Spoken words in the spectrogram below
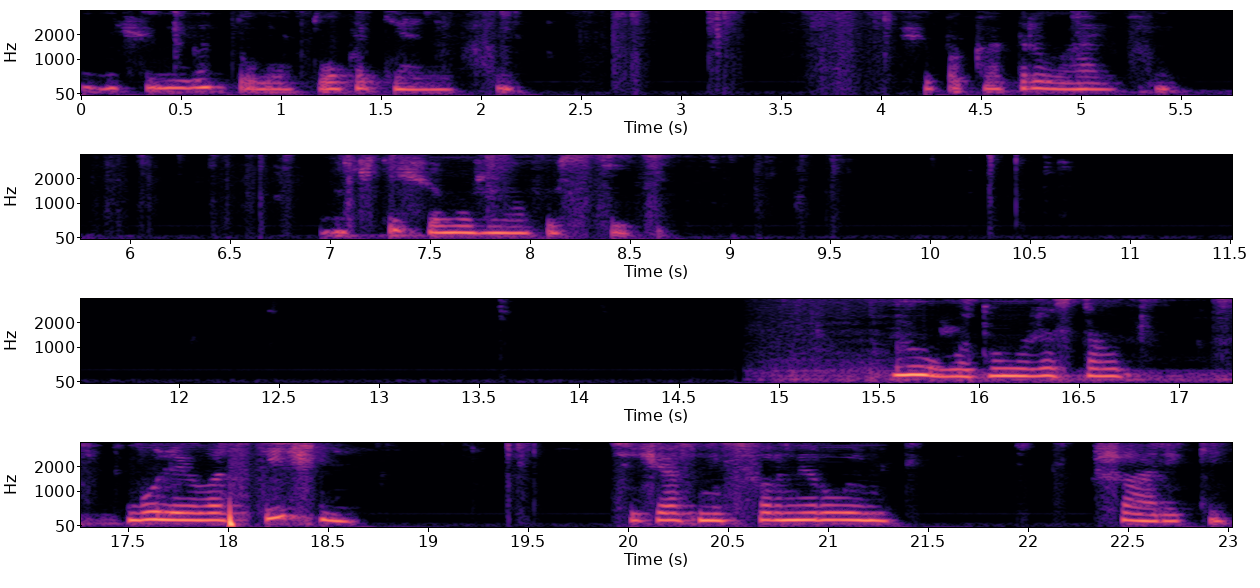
Еще не готово, плохо тянется. Еще пока отрывается. Значит, еще нужно опустить. Ну вот, он уже стал более эластичный. Сейчас мы сформируем шарики.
